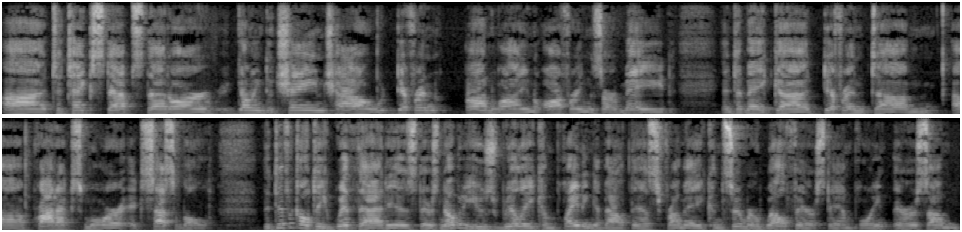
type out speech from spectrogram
uh, to take steps that are going to change how different online offerings are made and to make uh, different um, uh, products more accessible. The difficulty with that is there's nobody who's really complaining about this from a consumer welfare standpoint. There are some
